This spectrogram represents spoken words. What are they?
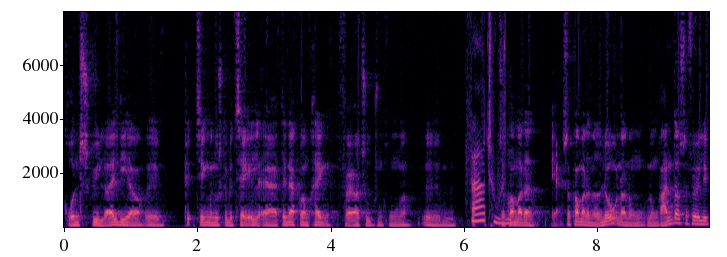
grundskyld og alle de her øh, ting, man nu skal betale, er, den er på omkring 40.000 kroner. Øhm, 40.000? Så kommer der, ja, så kommer der noget lån og nogle, nogle renter selvfølgelig,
